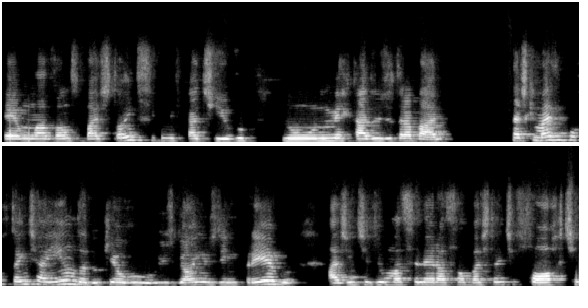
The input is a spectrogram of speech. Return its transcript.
é, um avanço bastante significativo no, no mercado de trabalho. Acho que mais importante ainda do que os ganhos de emprego, a gente viu uma aceleração bastante forte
